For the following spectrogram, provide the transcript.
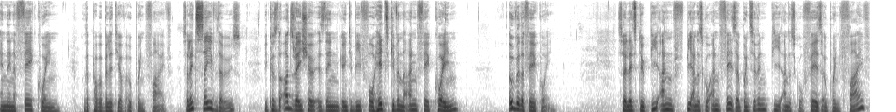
and then a fair coin with a probability of 0.5. So let's save those because the odds ratio is then going to be for heads given the unfair coin over the fair coin. So let's do p, un, p underscore unfair is 0.7, p underscore fair is 0.5.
